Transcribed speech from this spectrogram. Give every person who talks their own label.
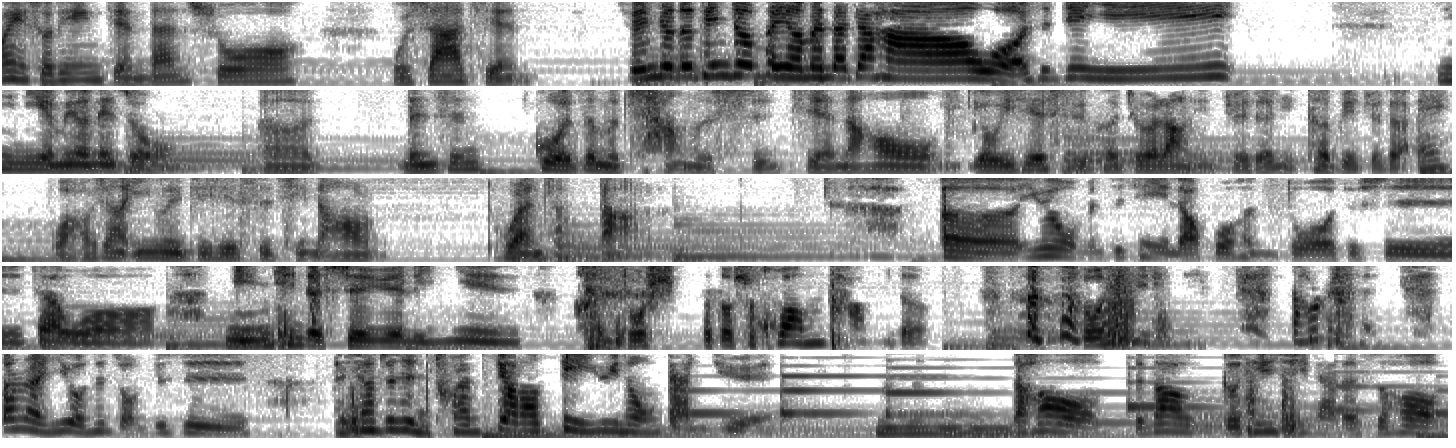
Speaker 1: 欢迎收听《简单说》，我是阿简。
Speaker 2: 全球的听众朋友们，大家好，我是静怡。
Speaker 1: 静怡，你有没有那种呃，人生过了这么长的时间，然后有一些时刻就会让你觉得你特别觉得，哎，我好像因为这些事情，然后突然长大了。
Speaker 2: 呃，因为我们之前也聊过很多，就是在我年轻的岁月里面，很多时刻都是荒唐的，所以当然当然也有那种就是很像就是你突然掉到地狱那种感觉，嗯，然后等到隔天醒来的时候，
